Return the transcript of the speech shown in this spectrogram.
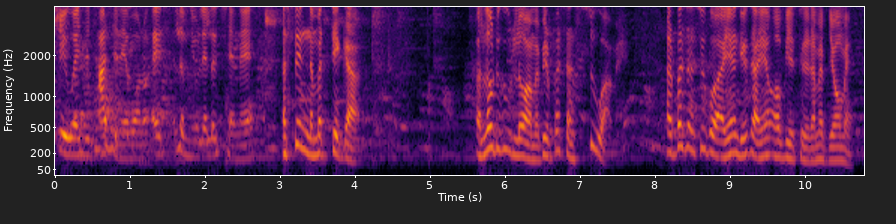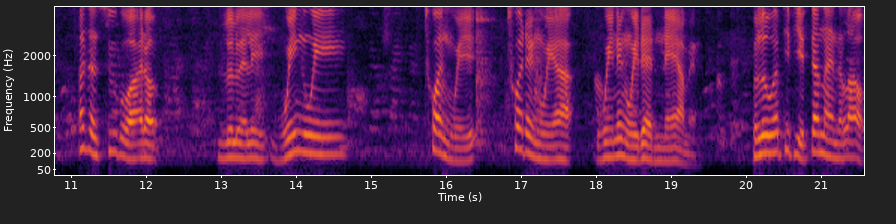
ရွှေဝယ်ချင်ထားချင်တယ်ပေါ့နော်အဲ့အဲ့လိုမျိုးလည်းလုပ်ချင်တယ်အဆင့်နံပါတ်1ကအလုပ်တစ်ခုလုပ်ရမယ်ပြီးတော့ပတ်စံစုရမယ်အဲ့ပတ်စံစုဖို့အရင်ဒီဥစ္စာအရင် obvious ဖြစ်တယ်ဒါပေမဲ့ပြောမယ်ပတ်စံစုဖို့ကအဲ့တော့လွယ်လွယ်လေးဝင်းငွေထွက်ငွေထွက်တဲ့ငွေကဝင်တဲ့ငွေတဲ့နဲရမယ်ဘယ်လိုပဲဖြစ်ဖြစ်တက်နိုင်တဲ့လောက်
